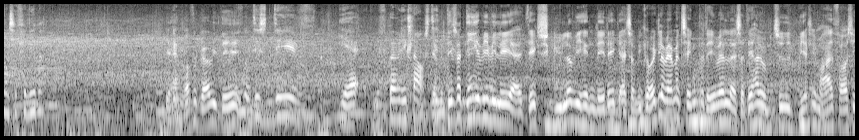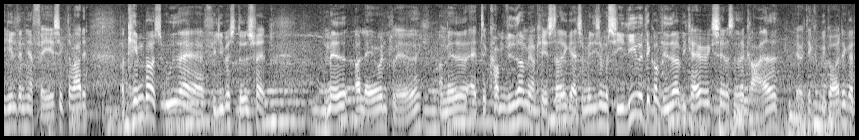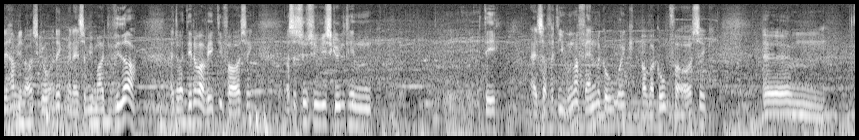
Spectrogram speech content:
Nummer til Filippa? Ja, hvorfor gør vi det? Det, det, ja, hvorfor gør vi det, Claus? Det, Jamen det er fordi, at vi ville, ja, det skylder vi hende lidt, ikke? Altså vi kan jo ikke lade være med at tænke på det, vel? Altså det har jo betydet virkelig meget for os i hele den her fase, ikke? Der var det at kæmpe os ud af Filippas dødsfald med at lave en plade, ikke? Og med at komme videre med orkestret, ikke? Altså med ligesom at sige, livet det går videre, vi kan jo ikke sætte os ned og græde. Jo, det kan vi godt, ikke? Og det har vi da også gjort, ikke? Men altså vi måtte videre. At det var det, der var vigtigt for os, ikke? Og så synes vi, vi skyldte hende øh, det. Altså, fordi hun var fandme god, ikke? Og var god for os, ikke? Øhm,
